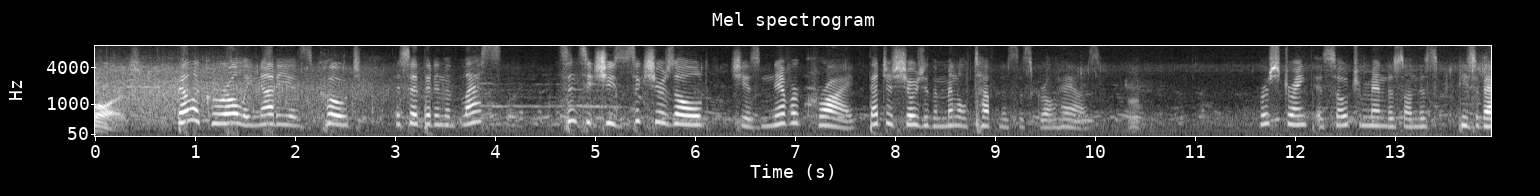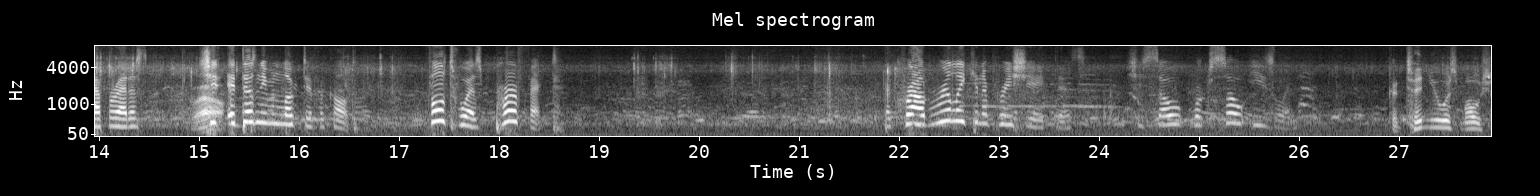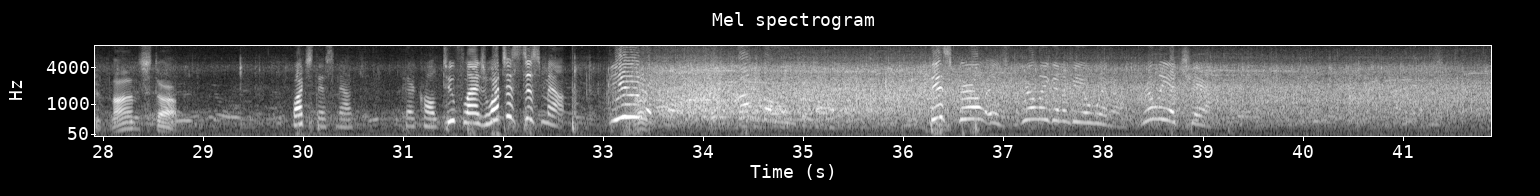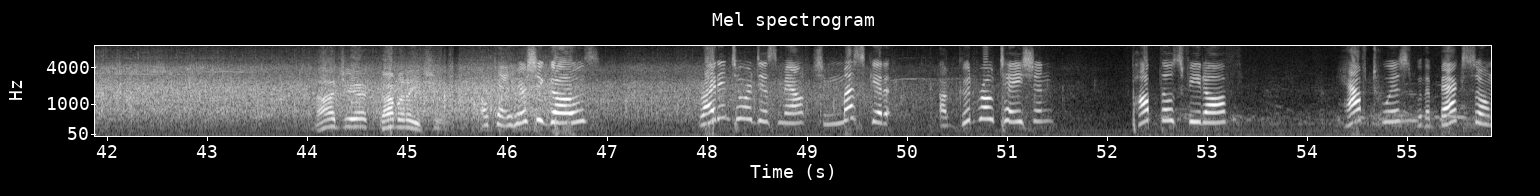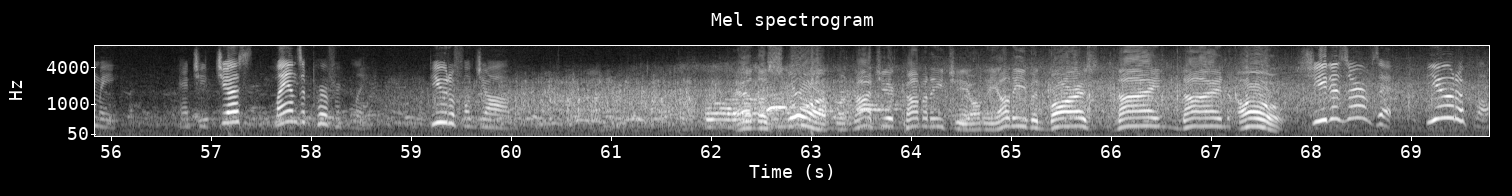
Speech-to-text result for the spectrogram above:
bars. Bela Karolyi, Nadia's coach, has said that in the last, since she's six years old, she has never cried. That just shows you the mental toughness this girl has. Hmm. Her strength is so tremendous on this piece of apparatus. Wow. She, it doesn't even look difficult. Full twist, perfect. The crowd really can appreciate this. She so works so easily. Continuous motion, non-stop. Watch this now. They're called two flanges. Watch this dismount. Beautiful. Unbelievable. This girl is really going to be a winner. Really a champ. Nadia Comaneci. Okay, here she goes. Right into her dismount. She must get a, a good rotation. Pop those feet off. Half twist with a back somi. And she just lands it perfectly. Beautiful job. And the score for Nadia Comaneci on the uneven bars, 9-9-0. She deserves it. Beautiful.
